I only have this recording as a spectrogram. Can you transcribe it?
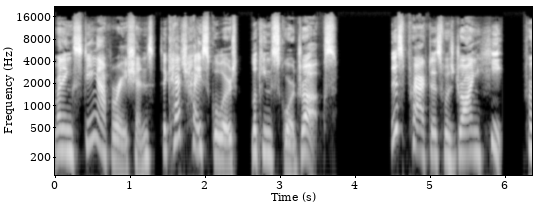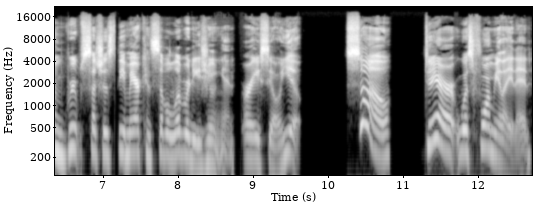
running sting operations to catch high schoolers looking to score drugs. This practice was drawing heat from groups such as the American Civil Liberties Union, or ACLU. So, DARE was formulated,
